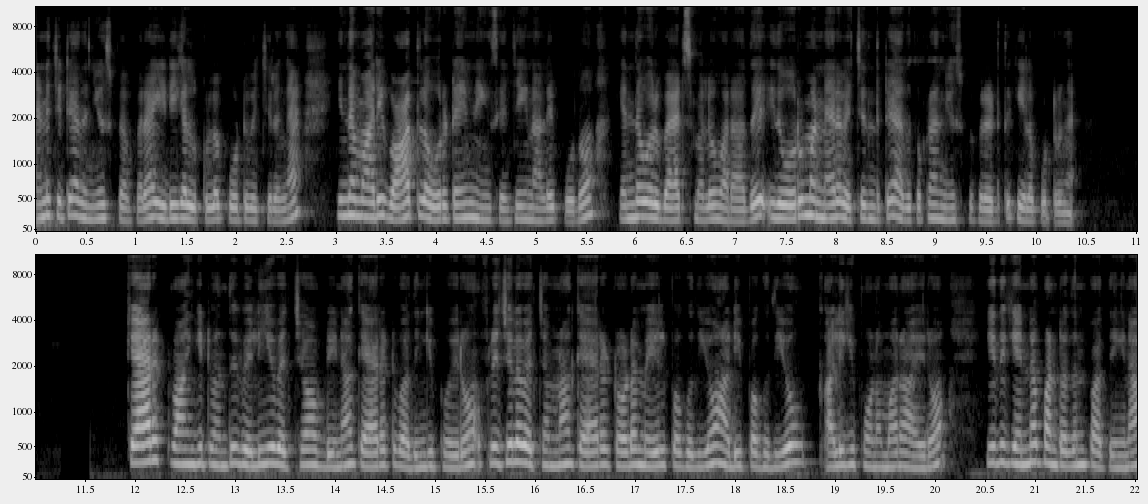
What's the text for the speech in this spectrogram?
நினச்சிட்டு அந்த நியூஸ் பேப்பரை இடிகளுக்குள்ளே போட்டு வச்சுருங்க. இந்த மாதிரி வாரத்தில் ஒரு டைம் நீங்கள் செஞ்சீங்கனாலே போதும். எந்த ஒரு பேட் ஸ்மெல்லும் வராது. இது ஒரு மணி நேரம் வச்சுருந்துட்டு அதுக்கப்புறம் அந்த நியூஸ் பேப்பர் எடுத்து கீழே போட்டுருங்க. கேரட் வாங்கிட்டு வந்து வெளியே வச்சோம் அப்படின்னா கேரட் வதங்கி போயிடும் ஃப்ரிட்ஜில் வச்சோம்னா கேரட்டோட மேல் பகுதியும் அடிப்பகுதியும் அழுகி போன மாதிரி ஆயிரும். இதுக்கு என்ன பண்ணுறதுன்னு பார்த்தீங்கன்னா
